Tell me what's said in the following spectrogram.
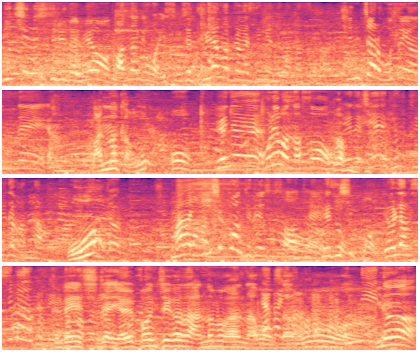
미친 듯이 들이대면 만난 경우가 있어 진짜 불량 감정이 생겼는데 만났어. 진짜로 못생겼는데 만났다고? 어 왜냐면 오래 만났어 얘네 얘네 계속 들이대 만나. 어? 진짜로. 아 20번 들이댔었어 나한테 계속 20번 연락 씹어서 계속. 근데 연락 진짜 하거든. 열번 찍어서 안 넘어가는 나무 약간 이런 없다고 언니 이나나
